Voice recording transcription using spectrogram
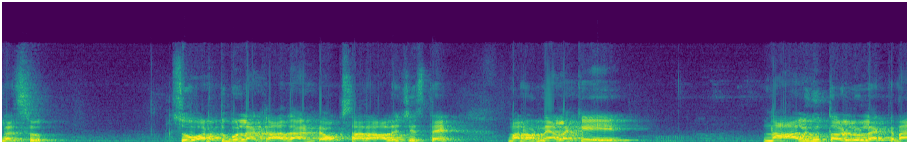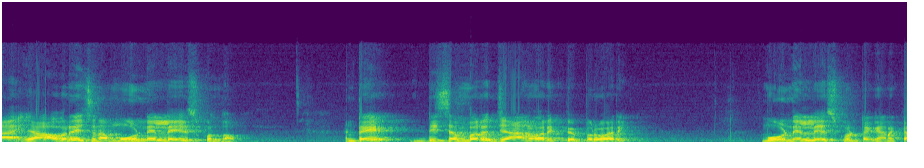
ప్లస్. సో వర్తబుల్లా కాదా అంటే ఒకసారి ఆలోచిస్తే మనం నెలకి నాలుగు తళ్ళు లెక్కన యావరేజ్న మూడు నెలలే వేసుకుందాం. అంటే డిసెంబర్ జనవరి ఫిబ్రవరి. మూడు నెలలు వేసుకుంటే కనుక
